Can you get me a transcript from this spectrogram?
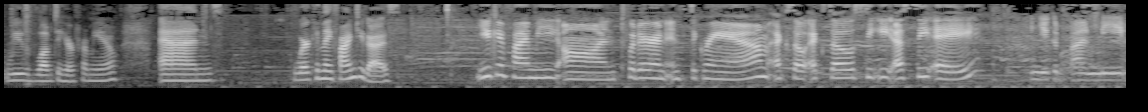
we would love to hear from you. And where can they find you guys? You can find me on Twitter and Instagram, XOXOCESCA. And you can find me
